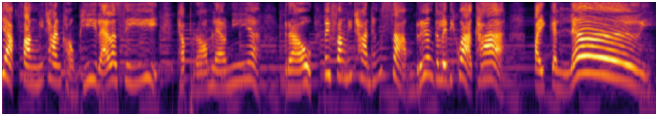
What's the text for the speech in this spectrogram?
อยากฟังนิทานของพี่แล้วล่ะสิ ถ้าพร้อมแล้วเนี่ย เราไปฟังนิทานทั้งสามเรื่องกันเลยดีกว่าค่ะ ไปกันเลย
